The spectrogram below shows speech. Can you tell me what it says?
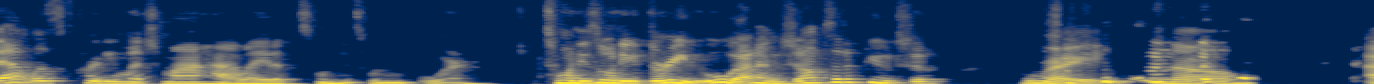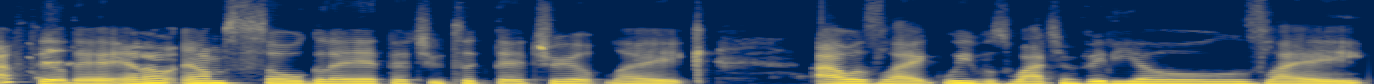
that was pretty much my highlight of 2024. 2023. Ooh, I didn't jump to the future. Right. No. I feel that. And I'm, and I'm so glad that you took that trip. Like, I was like, we was watching videos. Like,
